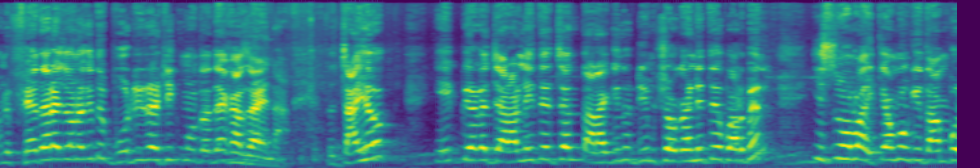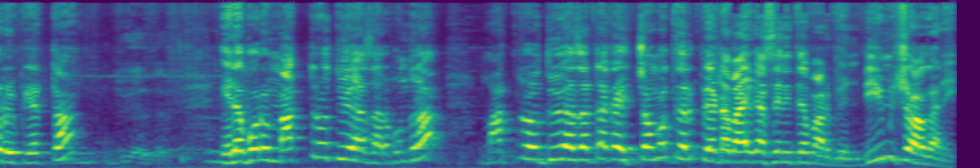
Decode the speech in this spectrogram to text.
মানে ফেদারের জন্য কিন্তু বডিটা ঠিক মতো দেখা যায় না। তো যাই হোক এই পেয়ারটা যারা নিতে চান তারা কিন্তু ডিম সহকারে নিতে পারবেন। ইসমল ভাই কেমন কি দাম পড়বে পেয়ারটা? এটা বড় মাত্র দুই হাজার বন্ধুরা। মাত্র দুই হাজার টাকায় চমৎকার পেটা বাইক কাছে নিতে পারবেন। ডিম সহকারে।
